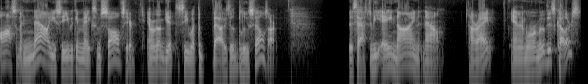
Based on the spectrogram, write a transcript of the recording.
Awesome. And now you see we can make some solves here. And we're going to get to see what the values of the blue cells are. This has to be A9 now. All right. And we'll remove these colors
